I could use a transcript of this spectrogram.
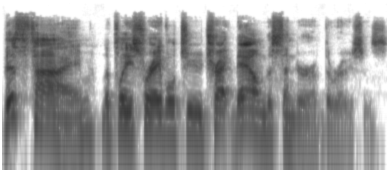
This time, the police were able to track down the sender of the roses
